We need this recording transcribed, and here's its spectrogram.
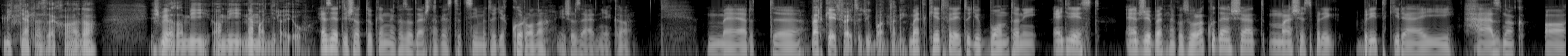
Mit nyert ezek Kanada? És mi az, ami, ami nem annyira jó? Ezért is adtuk ennek az adásnak ezt a címet, hogy a korona és az árnyéka. Mert, mert kétfelé tudjuk bontani. Mert kétfelé tudjuk bontani. Egyrészt Erzsébetnek az uralkodását, másrészt pedig brit királyi háznak a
